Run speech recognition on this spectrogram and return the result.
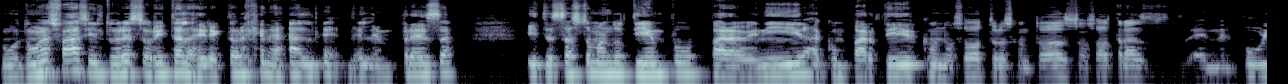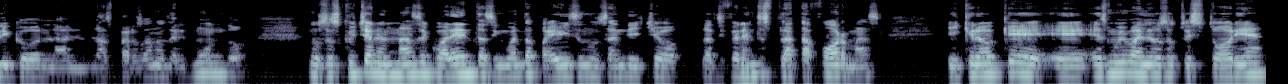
no es fácil, tú eres ahorita la directora general de la empresa y te estás tomando tiempo para venir a compartir con nosotros, con todas nosotras en el público, en las personas del mundo. Nos escuchan en más de 40, 50 países, nos han dicho las diferentes plataformas y creo que eh, es muy valiosa tu historia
